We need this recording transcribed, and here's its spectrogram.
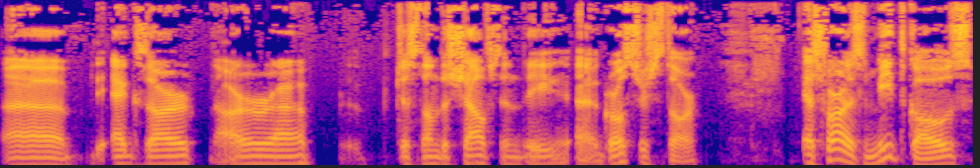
uh, the eggs are, are, uh, just on the shelves in the uh, grocery store. As far as meat goes,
